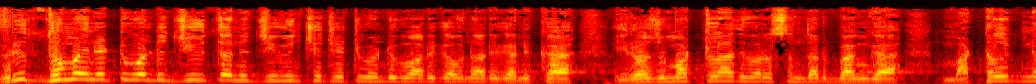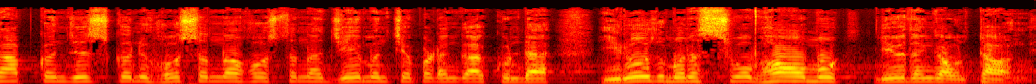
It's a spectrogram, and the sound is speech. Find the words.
విరుద్ధమైనటువంటి జీవితాన్ని జీవించేటటువంటి వారుగా ఉన్నారు కనుక ఈరోజు మట్టలాది వారి సందర్భంగా మట్టలు జ్ఞాపకం చేసుకొని హోస్తున్నా హోస్తున్నా జయమని చెప్పడం కాకుండా ఈరోజు మన స్వభావము ఏ విధంగా ఉంటా ఉంది?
